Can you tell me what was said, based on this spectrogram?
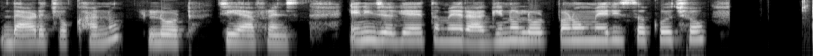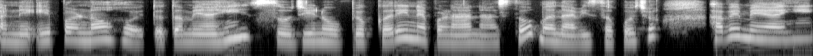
દાળ ચોખાનો લોટ. જી આ ફ્રેન્ડ્સ એની જગ્યાએ તમે રાગીનો લોટ પણ ઉમેરી શકો છો. અને એ પણ ન હોય તો તમે અહીં સોજીનો ઉપયોગ કરીને પણ આ નાસ્તો બનાવી શકો છો. હવે મેં અહીં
